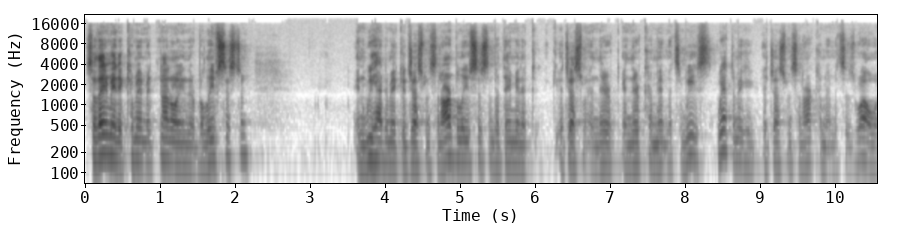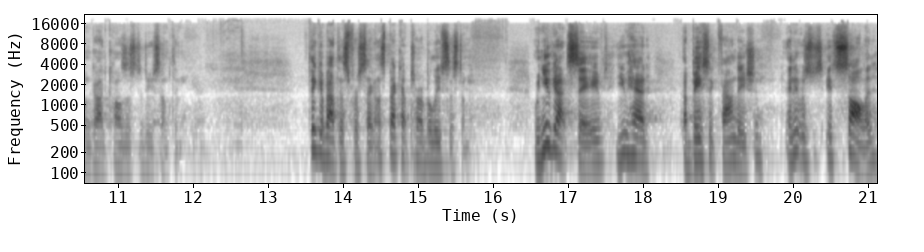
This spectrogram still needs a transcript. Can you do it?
So they made a commitment not only in their belief system, and we had to make adjustments in our belief system, but they made an adjustment in their, in their commitments. And we, we have to make adjustments in our commitments as well when God calls us to do something. Think about this for a second. Let's back up to our belief system. When you got saved, you had a basic foundation, and it was it's solid.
